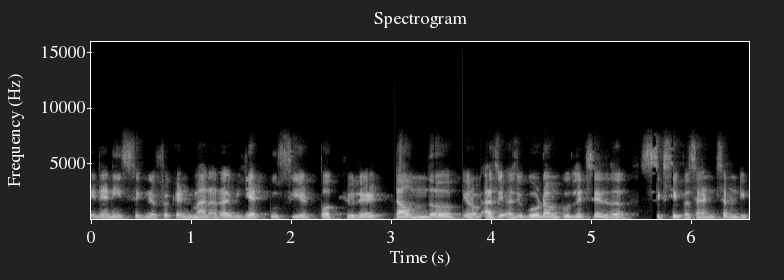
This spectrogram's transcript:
in any significant manner, I've yet to see it percolate down the, you know, as you, as you go down to, let's say, the 60%, 70%,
